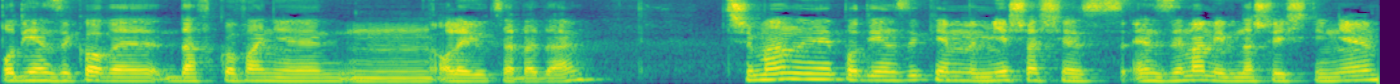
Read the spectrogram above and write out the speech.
podjęzykowe dawkowanie mm, oleju CBD. Trzymany pod językiem miesza się z enzymami w naszej ślinie,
